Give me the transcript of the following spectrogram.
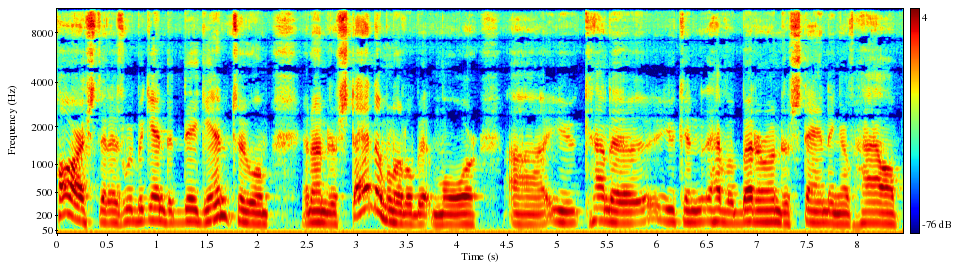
harsh. That as we begin to dig into them and understand them a little bit more, uh, you kind of you can have a better understanding of how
